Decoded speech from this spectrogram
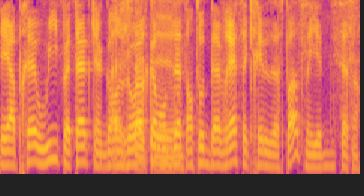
Et après, oui, peut-être qu'un grand ça joueur, comme on disait tantôt, devrait se créer des espaces, mais il y a 17 ans.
